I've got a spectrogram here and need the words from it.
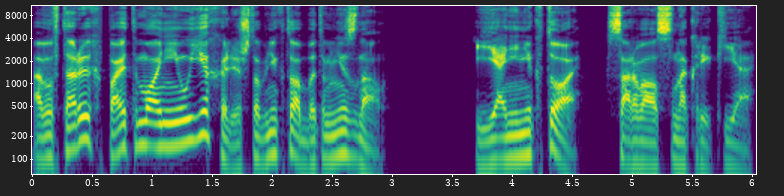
А во-вторых, поэтому они и уехали, чтобы никто об этом не знал». «Я не никто!» — сорвался на крик я.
